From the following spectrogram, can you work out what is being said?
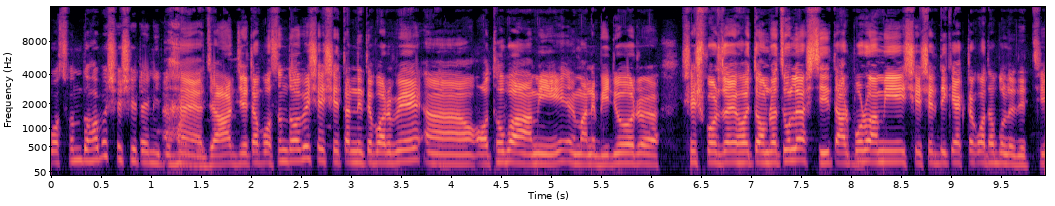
পছন্দ হবে সে সেটাই নিতে হ্যাঁ যার যেটা পছন্দ হবে সে সেটা নিতে পারবে আহ, অথবা আমি মানে ভিডিওর শেষ পর্যায়ে হয়তো আমরা চলে আসছি তারপরও আমি শেষের দিকে একটা কথা বলে দিচ্ছি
